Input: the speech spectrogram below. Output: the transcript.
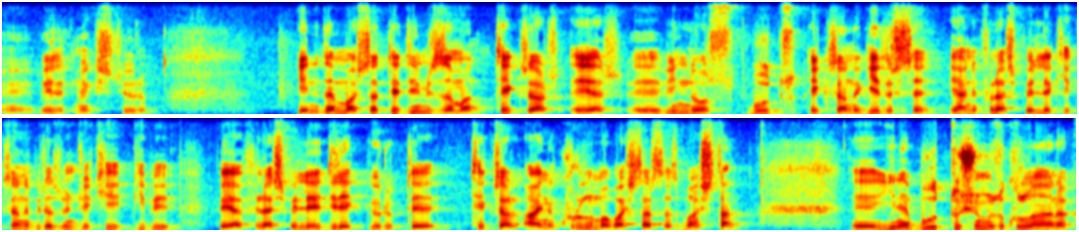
e, belirtmek istiyorum. Yeniden başlat dediğimiz zaman tekrar eğer e, Windows boot ekranı gelirse yani flash bellek ekranı biraz önceki gibi veya flash belleği direkt görüp de tekrar aynı kuruluma başlarsa baştan e, yine boot tuşumuzu kullanarak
